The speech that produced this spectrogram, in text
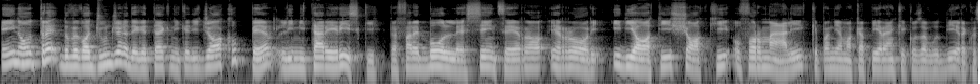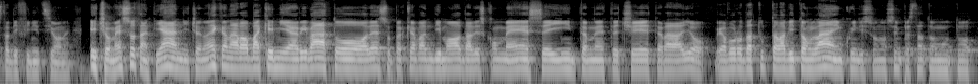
E inoltre dovevo aggiungere delle tecniche di gioco per limitare i rischi, per fare bolle senza erro- errori idioti, sciocchi o formali, che poi andiamo a capire anche cosa vuol dire questa definizione. E ci ho messo tanti anni, cioè non è che è una roba che mi è arrivato adesso perché vanno di moda le scommesse, internet, eccetera. Io lavoro da tutta la vita online, quindi sono sempre stato molto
